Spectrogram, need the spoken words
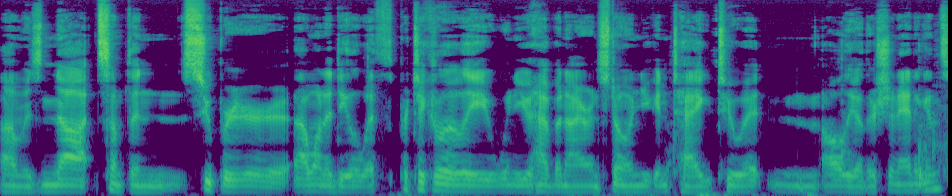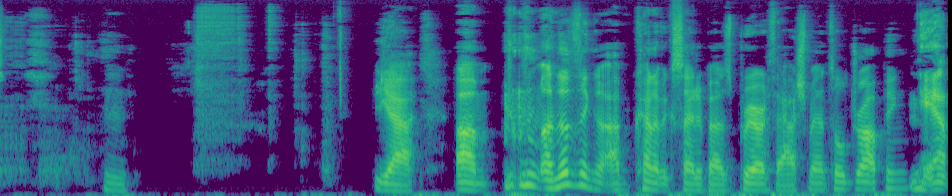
Um, is not something super I want to deal with, particularly when you have an iron stone you can tag to it and all the other shenanigans. Yeah. Um, another thing I'm kind of excited about is Bray'arth Ashmantle dropping Yeah,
